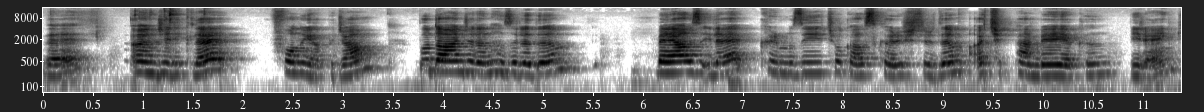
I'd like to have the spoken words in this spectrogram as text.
Ve öncelikle fonu yapacağım. Bu daha önceden hazırladığım beyaz ile kırmızıyı çok az karıştırdım. Açık pembeye yakın bir renk.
